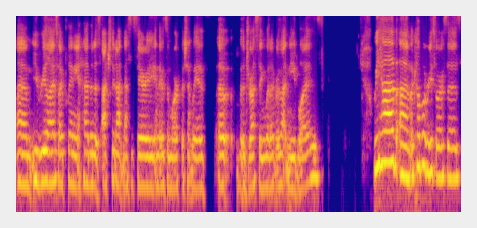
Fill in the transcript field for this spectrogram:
um, you realize by planning ahead that it's actually not necessary and there's a more efficient way of, of addressing whatever that need was. We have um, a couple resources.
